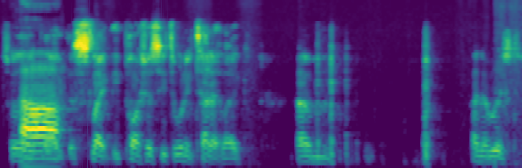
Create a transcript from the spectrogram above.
so Ah. like the slightly posher seats, only ten like, um, and there was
